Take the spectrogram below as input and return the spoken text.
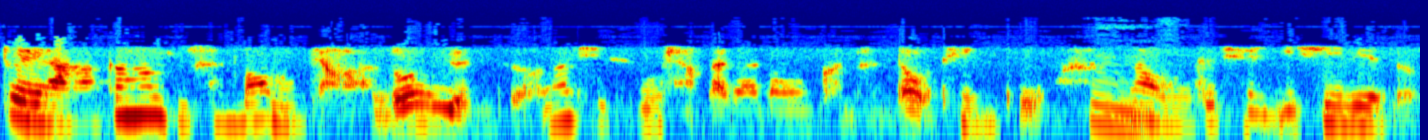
对啊，刚刚主持人帮我们讲了很多的原则，那其实我想大家都可能都有听过。嗯，那我们之前一系列的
